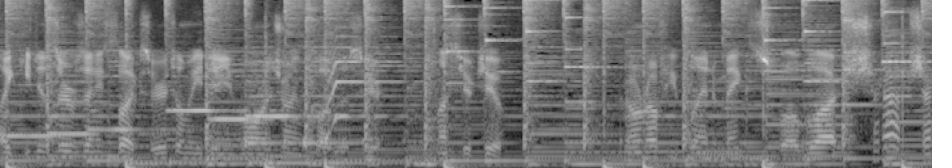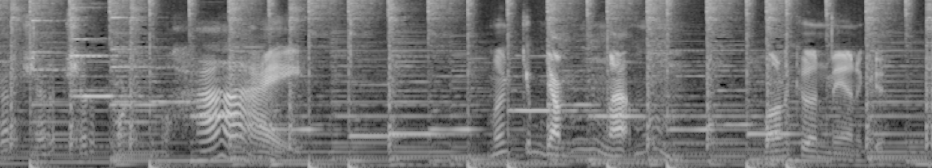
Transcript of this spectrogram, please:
Like he deserves any slack. Sir told me he didn't want to join the club this year. Last year too. I don't know if you plan to make this blah blah. Shut up, shut up, shut up, shut up. Monika. Oh, hi. Mm, mm, mm. Monika and Mannequin.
